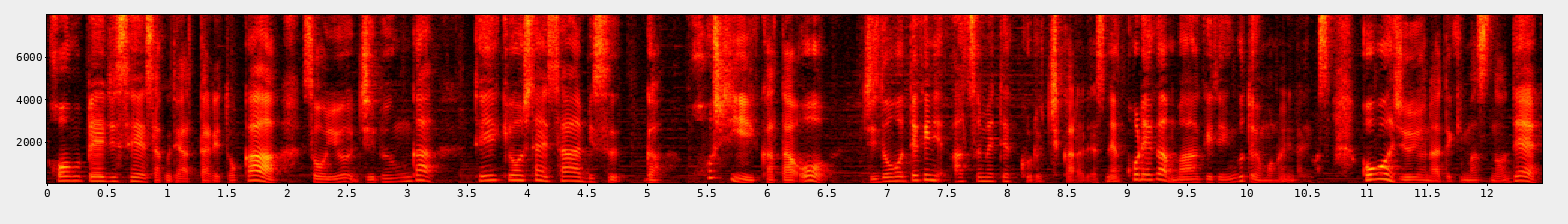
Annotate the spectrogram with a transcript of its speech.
ホームページ制作であったりとか、そういう自分が提供したいサービスが欲しい方を自動的に集めてくる力ですね。これがマーケティングというものになります。ここが重要になってきますので、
